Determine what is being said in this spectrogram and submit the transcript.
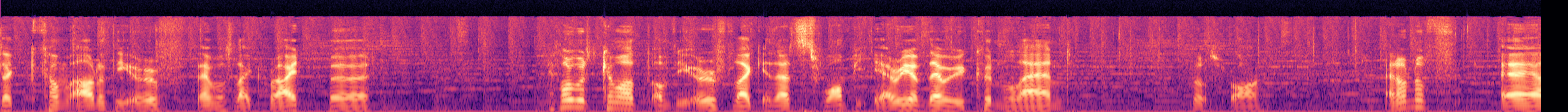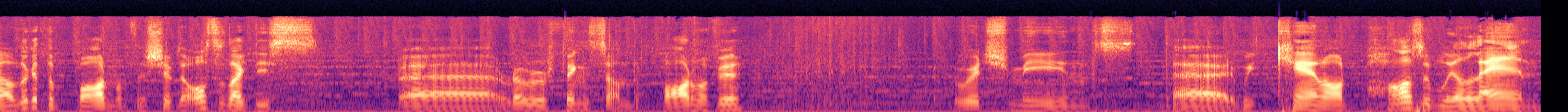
like come out of the earth. That was like right, but I thought it would come out of the earth like in that swampy area up there where we couldn't land. That was wrong. I don't know if uh, look at the bottom of the ship. There are also like these uh, rotor things on the bottom of it, which means that we cannot possibly land.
